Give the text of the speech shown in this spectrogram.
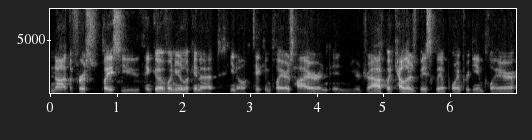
not the first place you think of when you're looking at you know taking players higher in, in your draft. But Keller is basically a point per game player,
